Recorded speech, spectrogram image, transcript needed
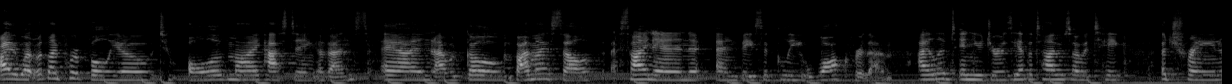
I went with my portfolio to all of my casting events and I would go by myself, sign in, and basically walk for them. I lived in New Jersey at the time, so I would take a train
